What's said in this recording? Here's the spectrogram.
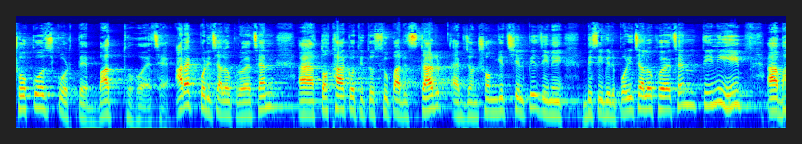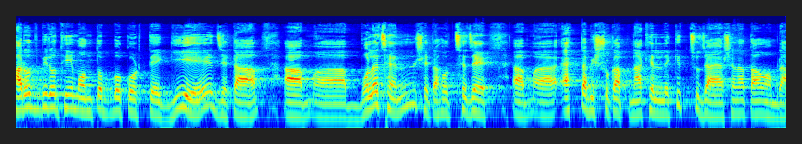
শোকজ করতে বাধ্য হয়েছে। আর এক পরিচালক রয়েছেন তথাকথিত সুপারস্টার, একজন সংগীত শিল্পী যিনি বিসিবির পরিচালক হয়েছেন। তিনি ভারত বিরোধী মন্তব্য করতে গিয়ে যেটা বলেছেন সেটা হচ্ছে যে একটা বিশ্বকাপ না খেললে কিচ্ছু যায় আসে না, তাও আমরা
